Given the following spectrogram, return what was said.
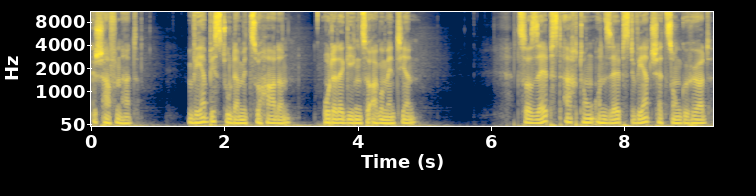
geschaffen hat. Wer bist du damit zu hadern oder dagegen zu argumentieren? Zur Selbstachtung und Selbstwertschätzung gehört,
